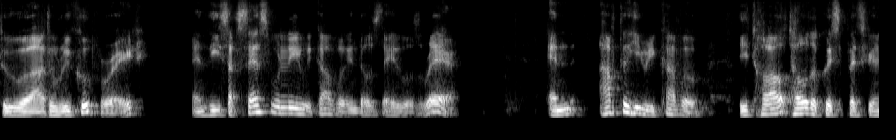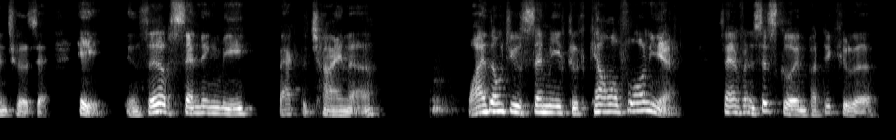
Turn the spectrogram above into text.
to uh, to recuperate, and he successfully recovered in those days was rare. And after he recovered, he told, told the Presbyterian Church that, hey, instead of sending me back to China, why don't you send me to California? San Francisco in particular,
